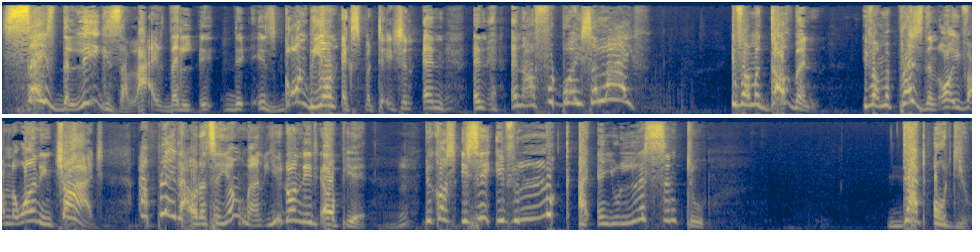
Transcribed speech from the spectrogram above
says the league is alive, the, the, it's gone beyond expectation, and, and, and our football is alive. If I'm a government, if I'm a president, or if I'm the one in charge, I play that out and say, young man, you don't need help here. Because you see, if you look at and you listen to that audio,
